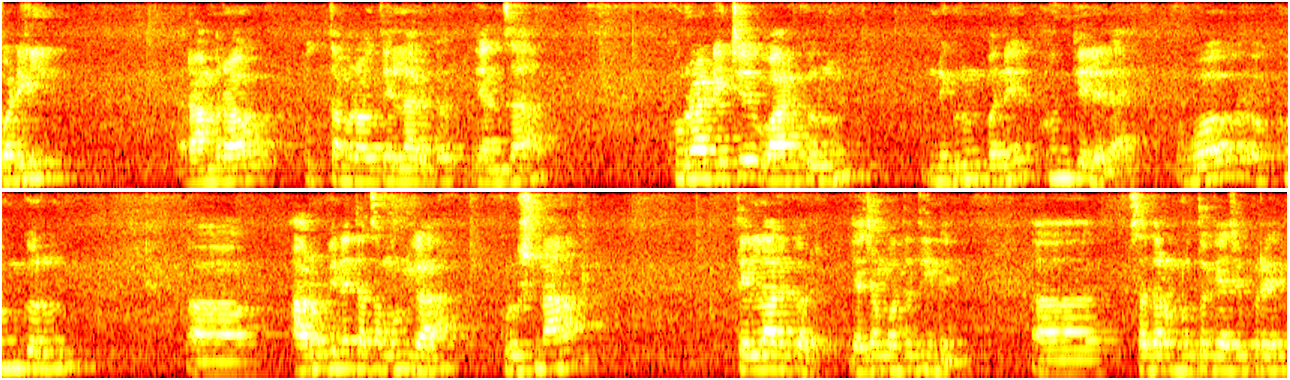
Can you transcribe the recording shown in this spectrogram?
वडील रामराव उत्तमराव तेल्लारकर यांचा कुऱ्हाडीचे वार करून निगरूनपणे खून केलेला आहे. व खून करून आरोपीने त्याचा मुलगा कृष्णा तेल्लारकर याच्या मदतीने सदर मृतक याचे प्रेत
